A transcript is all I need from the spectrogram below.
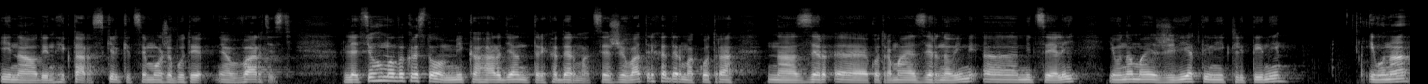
і на один гектар. Скільки це може бути е, вартість. Для цього ми використовуємо мікагардіан триходерма. Це жива триходерма, котра, на зер, е, котра має зернові мі- міцелій, і вона має живі активні клітини, і вона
